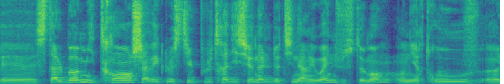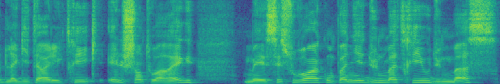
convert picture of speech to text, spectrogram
Et cet album, il tranche avec le style plus traditionnel de Tinari Wayne, justement. On y retrouve euh, de la guitare électrique et le chant touareg, mais c'est souvent accompagné d'une batterie ou d'une basse.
